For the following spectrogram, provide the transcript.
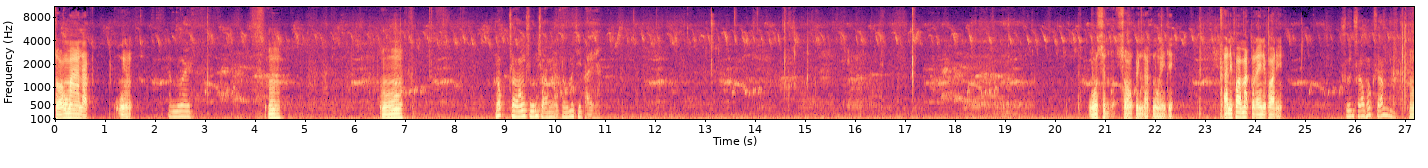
สองมาหลักอืมอำนวยอืมอืมหกสองศูนย์สองละตัวไม่สิไป โอ้สสองเป็นหลักหน่วยดิอันนี้พ่อมักตัวใดนี่พ่อนี่ศูนย์สองหกสองโอ้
